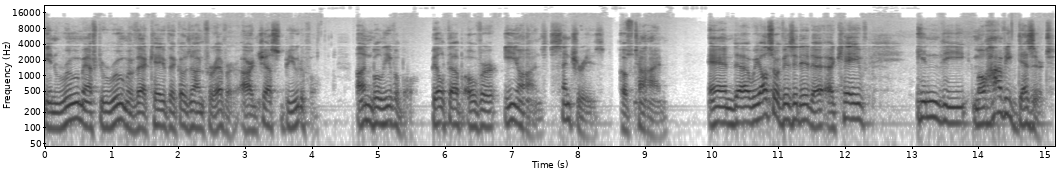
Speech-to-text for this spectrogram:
in room after room of that cave that goes on forever are just beautiful, unbelievable, built up over eons, centuries of time. And uh, we also visited a, a cave in the Mojave Desert.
